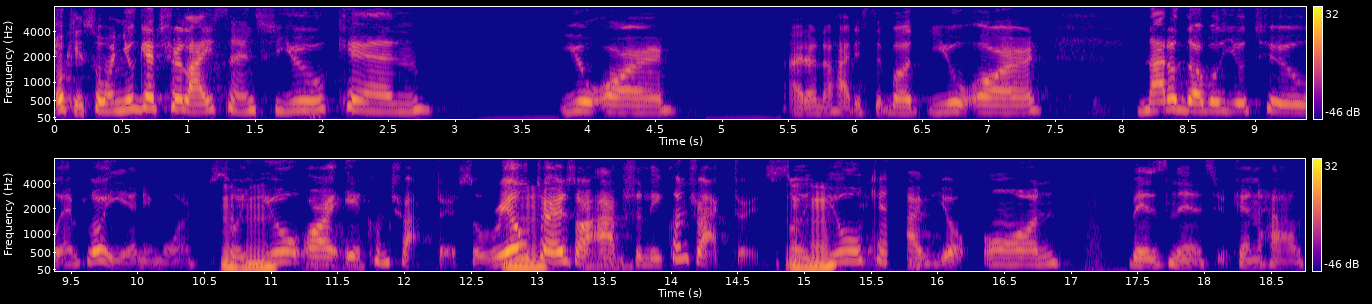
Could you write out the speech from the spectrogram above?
okay so when you get your license you can you are I don't know how to say, but you are not a W 2 employee anymore. So Mhm. you are a contractor. So Mm-hmm. realtors are actually contractors. So Mhm. you can have your own business. You can have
